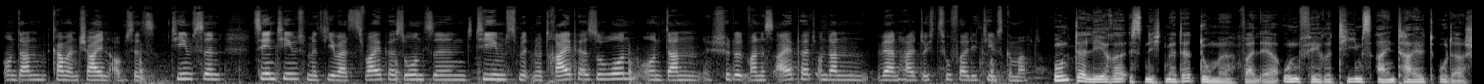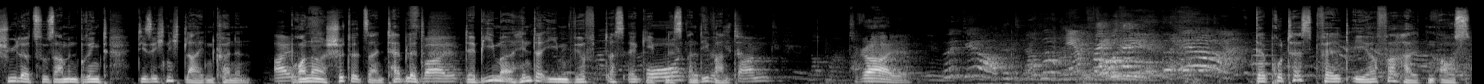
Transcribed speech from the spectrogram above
Und dann kann man entscheiden, ob es jetzt Teams sind, zehn Teams mit jeweils zwei Personen sind, Teams mit nur drei Personen und dann schüttelt man das iPad und dann werden halt durch Zufall die Teams gemacht. Und der Lehrer ist nicht mehr der Dumme, weil er unfaire Teams einteilt oder Schüler zusammenbringt, die sich nicht leiden können. Eins, Bronner schüttelt sein Tablet, zwei, der Beamer hinter ihm wirft das Ergebnis an die Wand. Drei. Der Protest fällt eher verhalten aus.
